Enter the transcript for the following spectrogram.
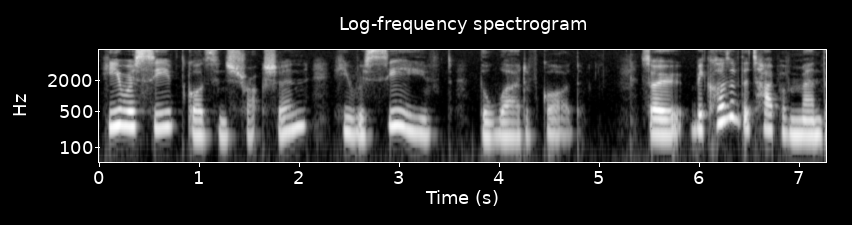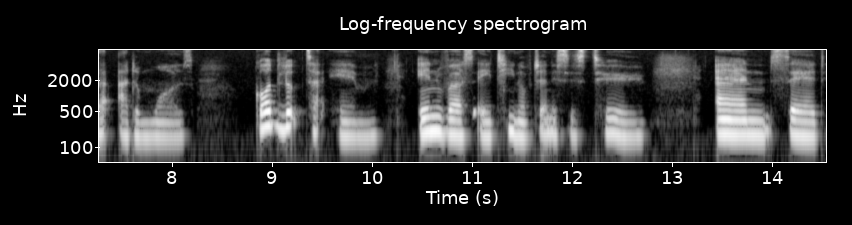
He received God's instruction, he received the word of God. So, because of the type of man that Adam was, God looked at him in verse 18 of Genesis 2 and said,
